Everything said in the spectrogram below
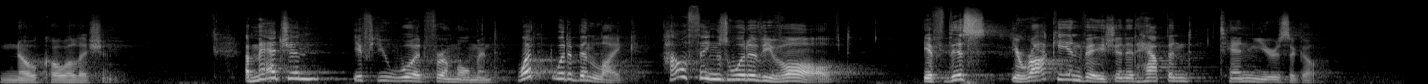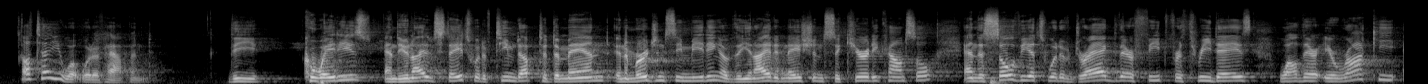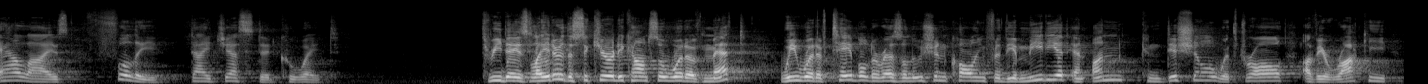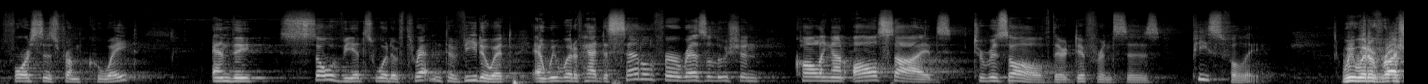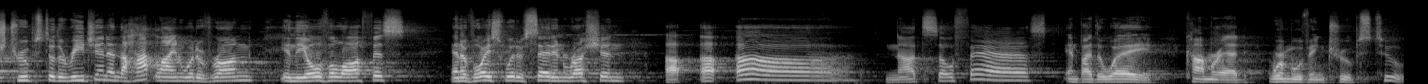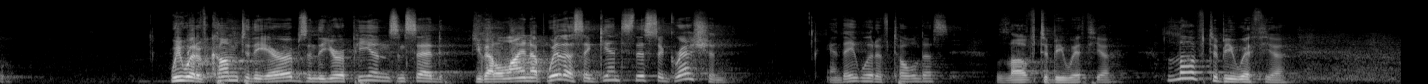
no coalition. Imagine, if you would, for a moment, what it would have been like, how things would have evolved if this Iraqi invasion had happened 10 years ago. I'll tell you what would have happened. The Kuwaitis and the United States would have teamed up to demand an emergency meeting of the United Nations Security Council, and the Soviets would have dragged their feet for three days while their Iraqi allies fully digested Kuwait. Three days later, the Security Council would have met we would have tabled a resolution calling for the immediate and unconditional withdrawal of Iraqi forces from Kuwait, and the Soviets would have threatened to veto it, and we would have had to settle for a resolution calling on all sides to resolve their differences peacefully. We would have rushed troops to the region, and the hotline would have rung in the Oval Office, and a voice would have said in Russian, ah, ah, ah. Not so fast. And by the way, comrade, we're moving troops too. We would have come to the Arabs and the Europeans and said, You got to line up with us against this aggression. And they would have told us, Love to be with you. Love to be with you.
